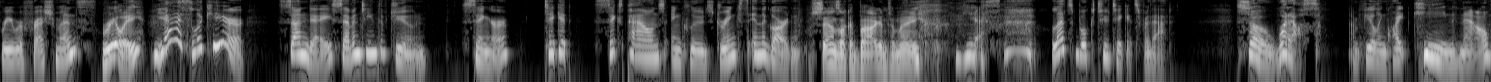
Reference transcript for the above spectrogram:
Free refreshments. Really? Yes, look here. Sunday, 17th of June. Singer. Ticket six pounds includes drinks in the garden. Sounds like a bargain to me. Yes. Let's book two tickets for that. So, what else? I'm feeling quite keen now.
